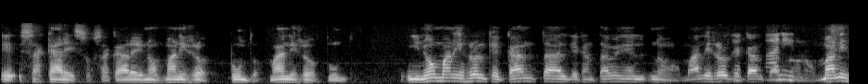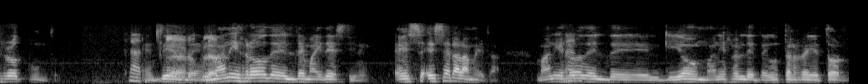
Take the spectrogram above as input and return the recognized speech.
eh, sacar eso, sacar, eh, no, Manny Rock, punto, Manny Rock, punto. Y no Manny Rock el que canta, el que cantaba en el, no, Manny Rock que canta, no, no, Manny Rock, punto. Claro. ¿Entiendes? Manny Rock del de My Destiny, esa era la meta. Manny Rock del, del guion, Manny Rock el de Te gusta el reggaetón.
